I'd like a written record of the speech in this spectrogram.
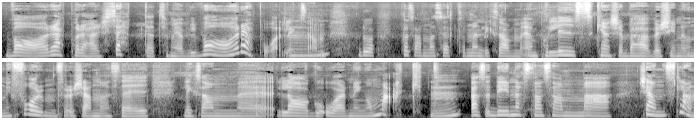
vara på det här sättet som jag vill vara på. Liksom. Mm. Då, på samma sätt som en, liksom, en polis kanske behöver sin uniform för att känna sig liksom, eh, lag och ordning och makt. Mm. Alltså, det är nästan samma känsla,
